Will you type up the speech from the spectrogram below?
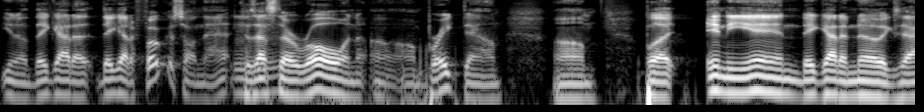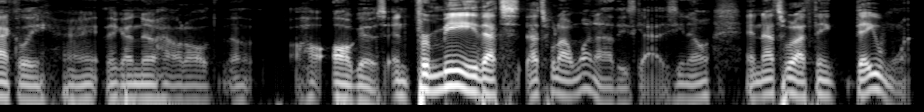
you know they gotta they gotta focus on that because that's their role in, uh, on breakdown. Um, but in the end, they got to know exactly. Right, they got to know how it all. Uh, how all goes. And for me, that's that's what I want out of these guys, you know, and that's what I think they want.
